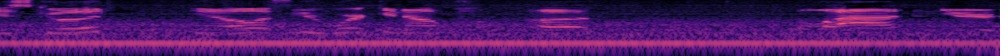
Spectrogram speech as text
is good. You know, if you're working out uh, a lot and you're,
